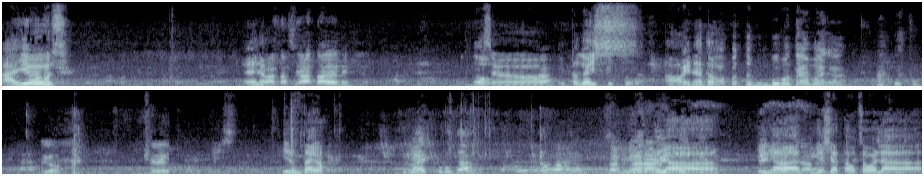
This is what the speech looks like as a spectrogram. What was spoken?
Ayos! Ayun o. Batas yata yan eh. So, ito guys. Okay na to. Apat na bumbong ang tama niya. Yes. Inom tayo. Si Mike, pumunta? Sabi nga namin. Kaya, ingat, bigas shoutout sa wala.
